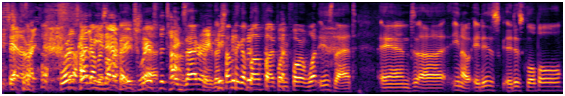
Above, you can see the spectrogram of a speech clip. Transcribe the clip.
else, yeah, right. Where are the high numbers an on the page? Where's Yeah, the top? Exactly. Right. There's something above 5.4. What is that? And uh, you know it is it is global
